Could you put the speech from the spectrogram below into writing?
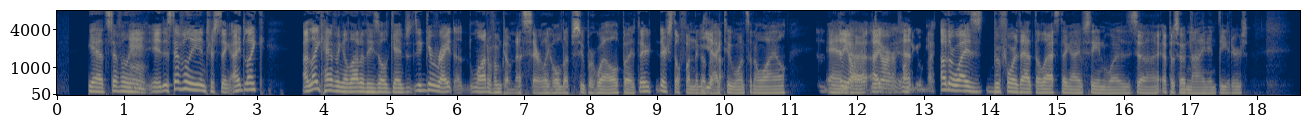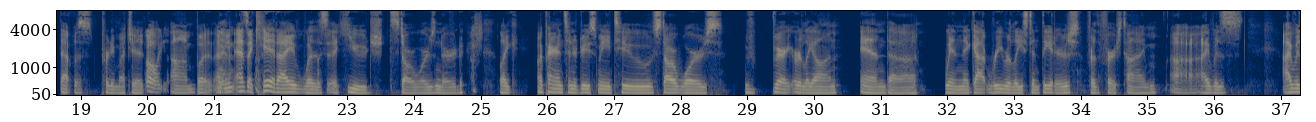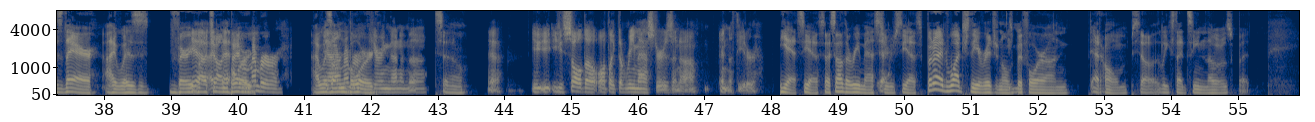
yeah, it's definitely Hmm. it's definitely interesting. I'd like. I like having a lot of these old games. You're right; a lot of them don't necessarily hold up super well, but they're they're still fun to go Yeah. back to once in a while. And, they are. uh, they I- are fun uh, to go back. to. Otherwise, before that, the last thing I've seen was uh, episode nine in theaters. That was pretty much it. Oh yeah. Um, but I Yeah. mean, as a kid, I was a huge Star Wars nerd. Like my parents introduced me to Star Wars very early on, and uh, when it got re-released in theaters for the first time, uh, I was I was there. I was very yeah, much on I- board. I remember. I was I on remember board. hearing that in the. So yeah. you you saw the all, like the remasters in uh in the theater. Yes, yes, I saw the remasters. Yes, but I'd watched the originals Mhm. before on at home, so at least I'd seen those. But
